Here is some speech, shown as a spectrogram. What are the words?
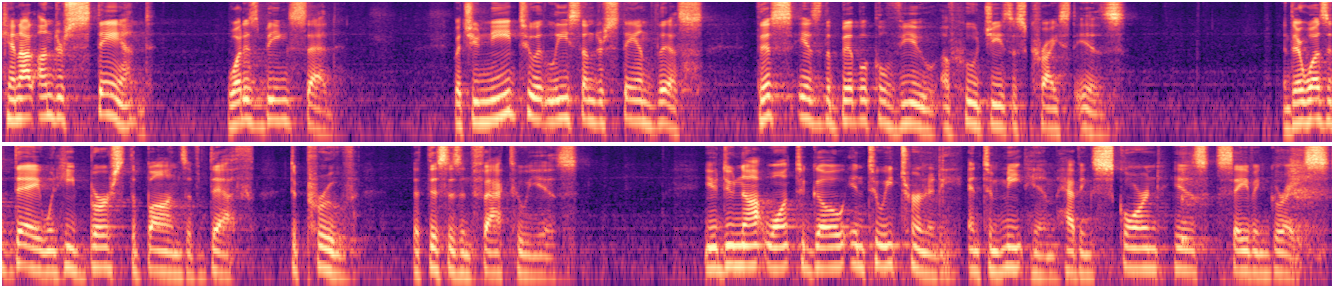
cannot understand what is being said, but you need to at least understand this. This is the biblical view of who Jesus Christ is. And there was a day when he burst the bonds of death to prove that this is in fact who he is. You do not want to go into eternity and to meet him having scorned his saving grace.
